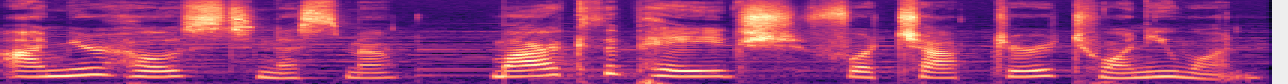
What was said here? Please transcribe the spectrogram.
I'm your host, Nesma. Mark the page for chapter 21.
